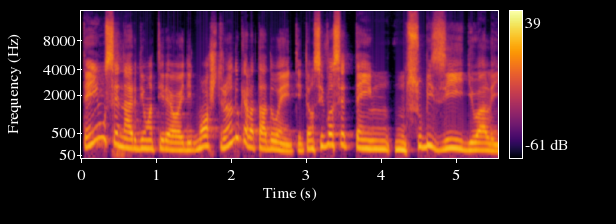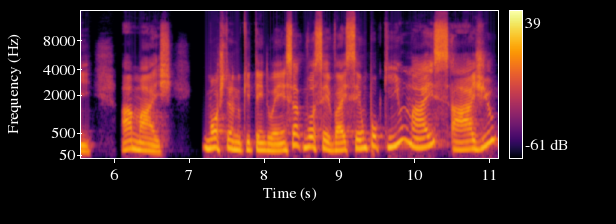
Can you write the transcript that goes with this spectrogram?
tem um cenário de uma tireoide mostrando que ela está doente. Então, se você tem um, um subsídio ali a mais mostrando que tem doença, você vai ser um pouquinho mais ágil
